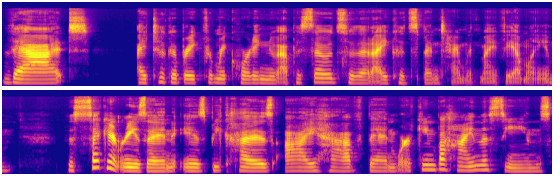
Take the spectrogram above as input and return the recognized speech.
that I took a break from recording new episodes so that I could spend time with my family. The second reason is because I have been working behind the scenes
